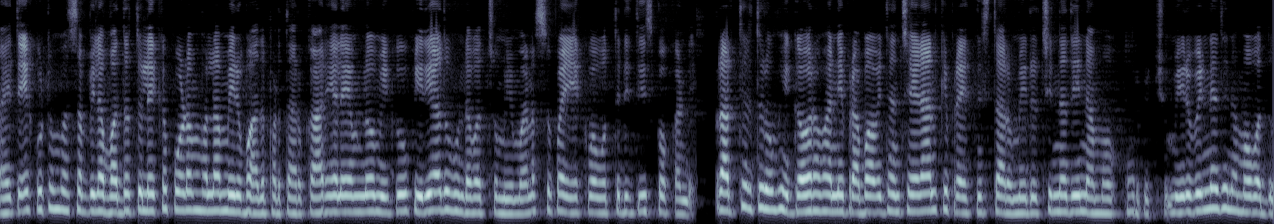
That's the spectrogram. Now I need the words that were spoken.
అయితే కుటుంబ సభ్యుల మద్దతు లేకపోవడం వల్ల మీరు బాధపడతారు. కార్యాలయంలో మీకు ఫిర్యాదు ఉండవచ్చు. మీ మనస్సుపై ఎక్కువ ఒత్తిడి తీసుకోకండి. ప్రత్యర్థులు మీ గౌరవాన్ని ప్రభావితం చేయడానికి ప్రయత్నిస్తారు. మీరు చిన్నది నమ్మవచ్చు మీరు విన్నది నమ్మవద్దు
